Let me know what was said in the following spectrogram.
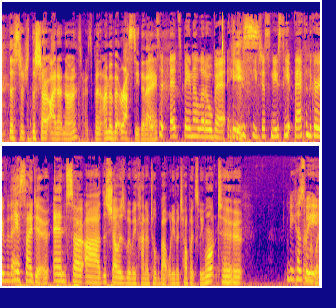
this the show. I don't know. Sorry, it's been I'm a bit rusty today. It's, it's been a little bit. He, Yes. he just needs to get back in the groove of it. Yes, I do. And so uh, this show is where we kind of talk about whatever topics we want to. Because Sorry, we,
